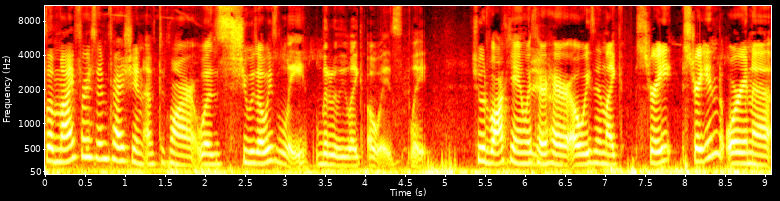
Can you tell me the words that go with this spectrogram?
But my first impression of Tamar was she was always late, literally like always late. She would walk in with her hair always in like straight, straightened, or in a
